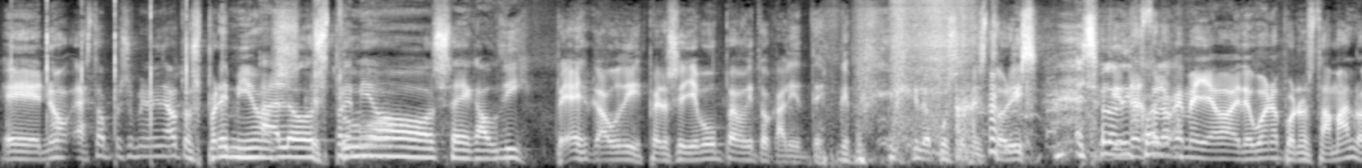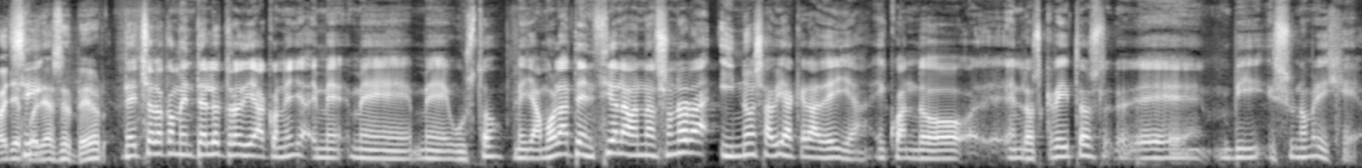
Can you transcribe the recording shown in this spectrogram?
Eh, no, ha estado nominado a otros premios. A los Estuvo- premios eh, Gaudí. Es Gaudí, pero se llevó un perrito caliente que, que lo puso en stories. Eso lo y dijo lo que me llevaba. Y de bueno, pues no está mal. Oye, Sí. podría ser peor. De hecho, lo comenté el otro día con ella y me, me- me gustó. Me llamó la atención la banda sonora y no sabía que era de ella. Y cuando en los créditos eh, vi su nombre dije,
